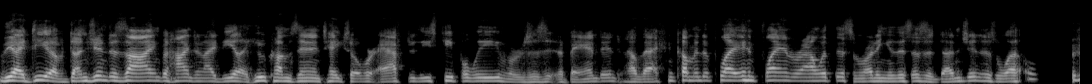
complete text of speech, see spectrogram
the idea of dungeon design behind an idea like who comes in and takes over after these people leave or is it abandoned? How that can come into play and playing around with this and running this as a dungeon as well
